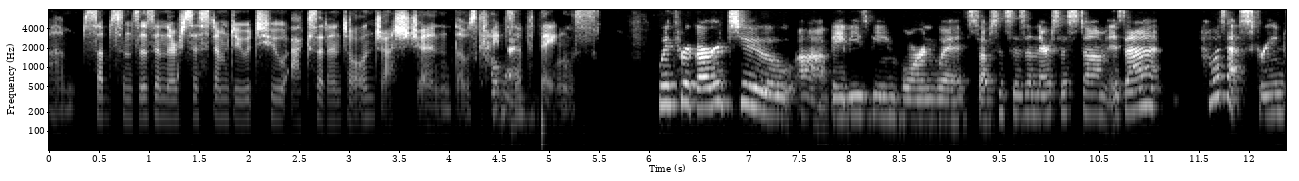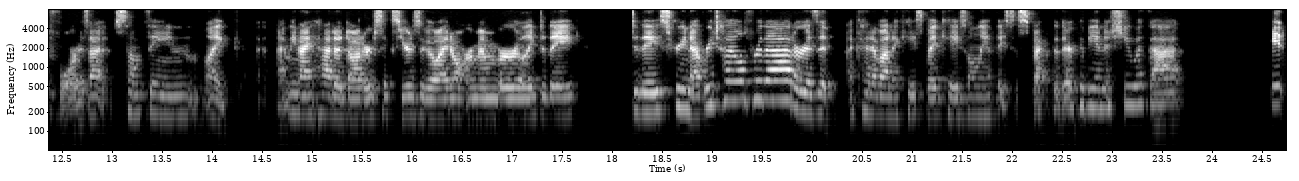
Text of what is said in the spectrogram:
um, substances in their system due to accidental ingestion, those kinds okay. of things. With regard to uh, babies being born with substances in their system, is that how is that screened for? Is that something like, I mean, I had a daughter six years ago. I don't remember, like, do they do they screen every child for that or is it kind of on a case by case only if they suspect that there could be an issue with that it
